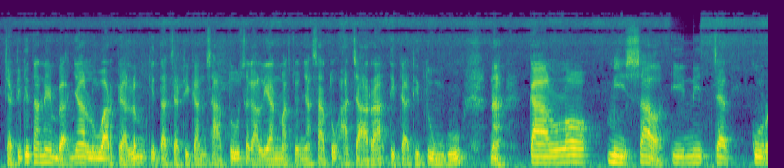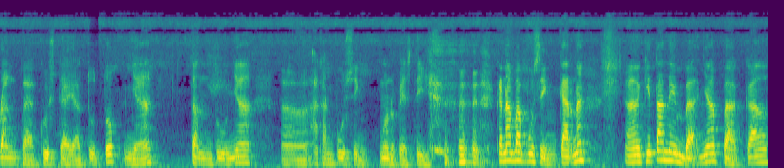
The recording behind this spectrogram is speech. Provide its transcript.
Jadi kita nembaknya luar dalam kita jadikan satu sekalian maksudnya satu acara tidak ditunggu. Nah kalau misal ini cat kurang bagus daya tutupnya tentunya uh, akan pusing ngono besti. Kenapa pusing? Karena uh, kita nembaknya bakal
